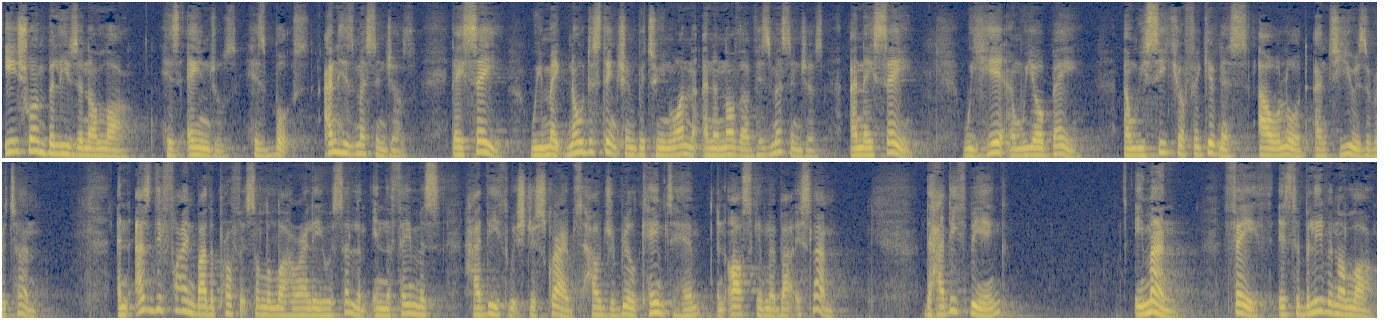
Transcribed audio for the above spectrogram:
Each one believes in Allah, His angels, His books, and His messengers. They say, We make no distinction between one and another of His messengers. And they say, We hear and we obey, and we seek your forgiveness, our Lord, and to you is a return. And as defined by the Prophet ﷺ in the famous hadith which describes how Jibril came to him and asked him about Islam. The hadith being Iman, faith, is to believe in Allah,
